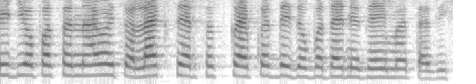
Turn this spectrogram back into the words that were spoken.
વીડિયો પસંદ આવ્યો હોય તો લાઈક શેર સબસ્ક્રાઇબ કરી દેજો. બધાને જય માતાજી.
